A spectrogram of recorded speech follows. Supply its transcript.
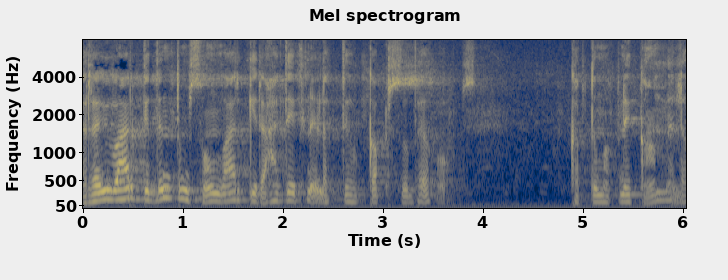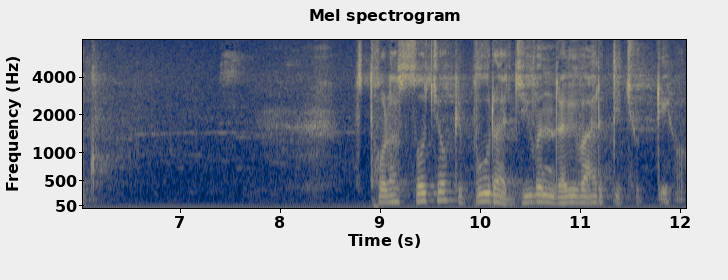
रविवार के दिन तुम सोमवार की राह देखने लगते हो, कब सुबह हो, कब तुम अपने काम में लगो। थोड़ा सोचो कि पूरा जीवन रविवार की छुट्टी हो।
